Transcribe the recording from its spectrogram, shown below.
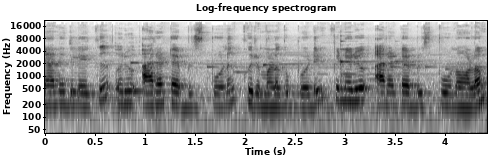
ഞാനിതിലേക്ക് ഒരു അര ടേബിൾ സ്പൂണ് കുരുമുളക് പൊടി പിന്നെ ഒരു അര ടേബിൾ സ്പൂണോളം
